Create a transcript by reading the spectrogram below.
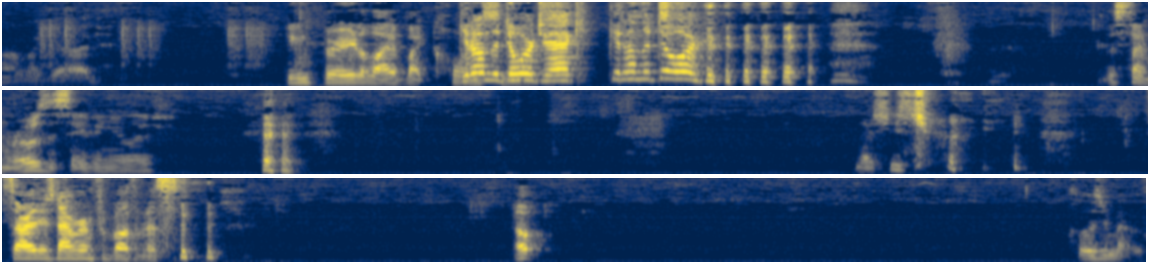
Oh my god. Being buried alive by corn. Get on the seeds. door, Jack. Get on the door. this time Rose is saving your life. No, she's trying. Sorry, there's not room for both of us. oh, Close your mouth.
